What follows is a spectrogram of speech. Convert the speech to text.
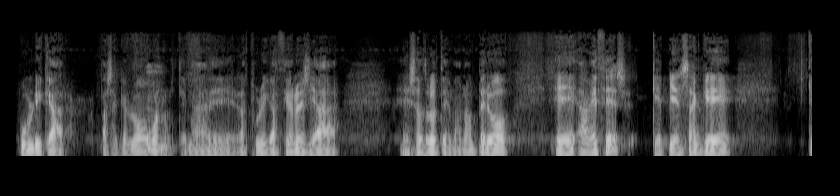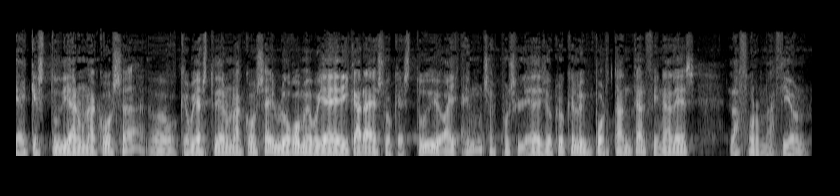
publicar. Pasa que luego, bueno, el tema de las publicaciones ya es otro tema, ¿no? Pero eh, a veces que piensan que, que hay que estudiar una cosa, o que voy a estudiar una cosa y luego me voy a dedicar a eso que estudio. Hay, hay muchas posibilidades. Yo creo que lo importante al final es la formación,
